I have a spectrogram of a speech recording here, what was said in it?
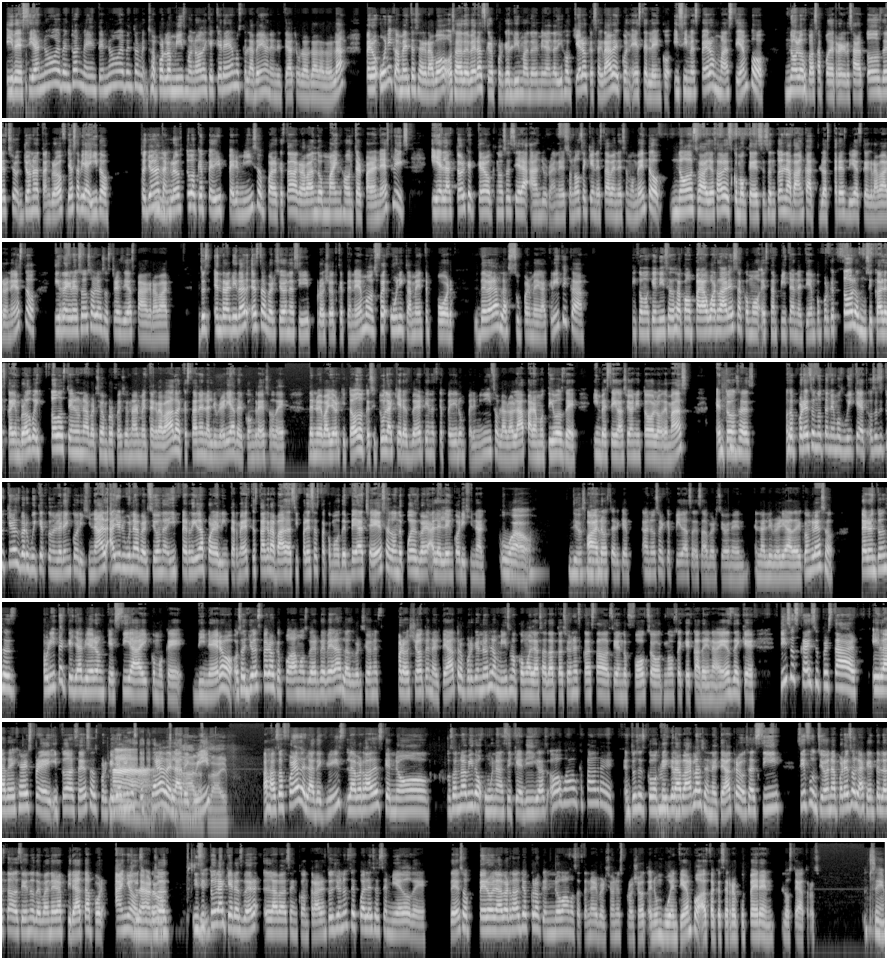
y decía, no, eventualmente, no, eventualmente, o sea, por lo mismo, ¿no? De que queremos que la vean en el teatro, bla, bla, bla, bla, bla, pero únicamente se grabó, o sea, de veras que porque Lin Manuel Miranda dijo, quiero que se grabe con este elenco, y si me espero más tiempo, no los vas a poder regresar a todos. De hecho, Jonathan Grove ya se había ido. O sea, Jonathan Mm. Grove tuvo que pedir permiso para que estaba grabando Mindhunter para Netflix. Y el actor que creo, no sé si era Andrew Rannells o no sé quién estaba en ese momento, no, o sea, ya sabes, como que se sentó en la banca los tres días que grabaron esto y regresó solo esos tres días para grabar. Entonces, en realidad, esta versión así, pro shot que tenemos fue únicamente por, de veras, la super mega crítica y como quien dice, o sea, como para guardar esa como estampita en el tiempo, porque todos los musicales que hay en Broadway, todos tienen una versión profesionalmente grabada, que están en la librería del Congreso de, de Nueva York y todo, que si tú la quieres ver, tienes que pedir un permiso, bla, bla, bla, para motivos de investigación y todo lo demás. Entonces, o sea, por eso no tenemos Wicked. O sea, si tú quieres ver Wicked con el elenco original, hay alguna versión ahí perdida por el internet que está grabada, así parece hasta como de VHS, donde puedes ver al elenco original. Wow. Dios mío. A no ser que, a no ser que pidas esa versión en, en la librería del Congreso. Pero entonces, ahorita que ya vieron que sí hay como que dinero, o sea, yo espero que podamos ver de veras las versiones pro shot en el teatro, porque no es lo mismo como las adaptaciones que ha estado haciendo Fox o no sé qué cadena es, de que Jesus Christ Superstar y la de Hairspray y todas esas, porque ya vimos que Ah, fuera de la de Grease. Ajá, o sea, fuera de la de Grease, la verdad es que no, o sea, no ha habido una así que digas, oh, wow, qué padre. Entonces, como que grabarlas en el teatro, o sea, sí, sí funciona. Por eso la gente lo ha estado haciendo de manera pirata por años. O sea, Claro. y si tú la quieres ver, la vas a encontrar. Entonces, yo no sé cuál es ese miedo de, de eso, pero la verdad yo creo que no vamos a tener versiones pro shot en un buen tiempo hasta que se recuperen los teatros. Sí.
